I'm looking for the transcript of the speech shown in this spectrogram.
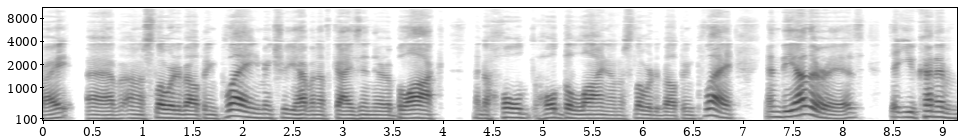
right? Uh, on a slower developing play, you make sure you have enough guys in there to block and to hold hold the line on a slower developing play. And the other is that you kind of,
